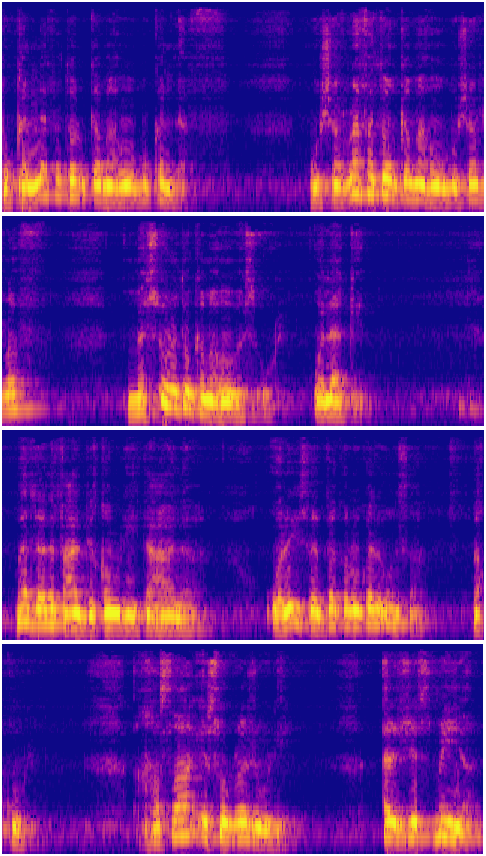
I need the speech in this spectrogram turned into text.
مكلفة كما هو مكلف مشرفة كما هو مشرف مسؤولة كما هو مسؤول ولكن ماذا نفعل بقوله تعالى وليس الذكر كالأنثى نقول خصائص الرجل الجسمية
